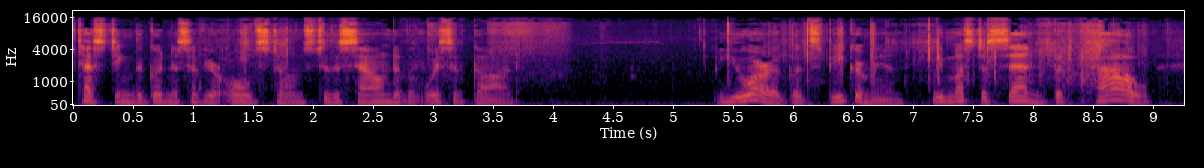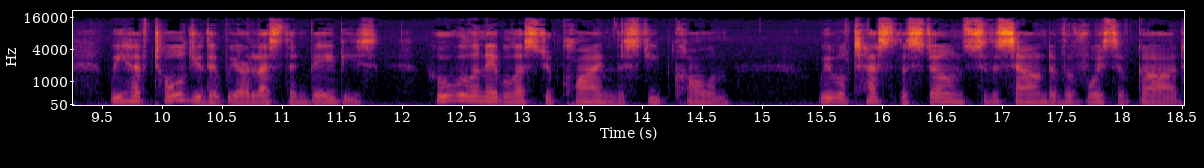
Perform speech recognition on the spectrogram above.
testing the goodness of your old stones to the sound of the voice of God. You are a good speaker, man. We must ascend, but how? We have told you that we are less than babies. Who will enable us to climb the steep column? We will test the stones to the sound of the voice of God.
